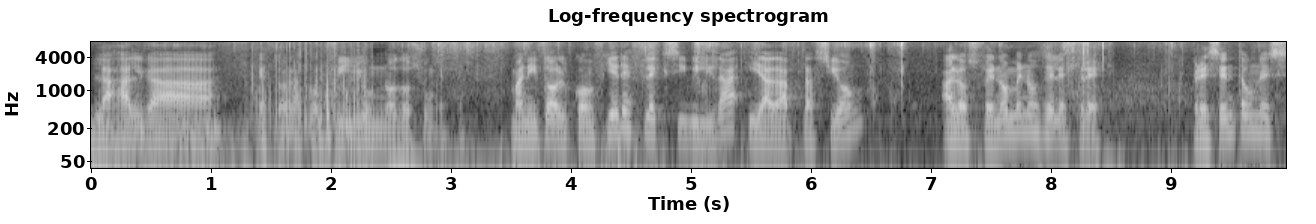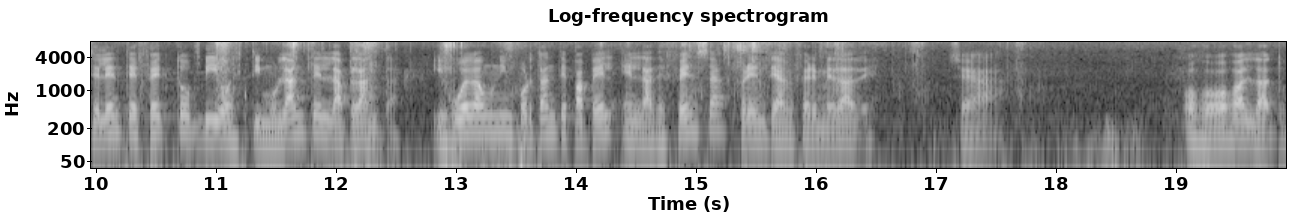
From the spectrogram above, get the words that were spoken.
Las algas, esto, las Confidium nodosum, estas. Manitol confiere flexibilidad y adaptación a los fenómenos del estrés. Presenta un excelente efecto bioestimulante en la planta y juega un importante papel en la defensa frente a enfermedades. O sea, ojo, ojo al dato.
